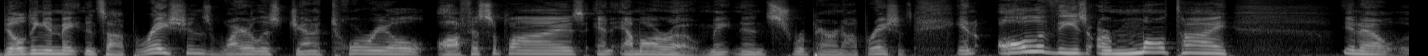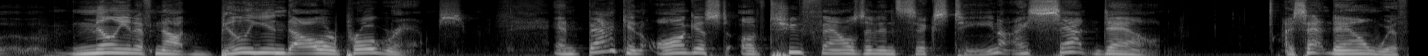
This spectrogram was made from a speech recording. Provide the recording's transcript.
building and maintenance operations, wireless janitorial, office supplies, and MRO, maintenance, repair, and operations. And all of these are multi, you know, million, if not billion dollar programs. And back in August of 2016, I sat down. I sat down with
